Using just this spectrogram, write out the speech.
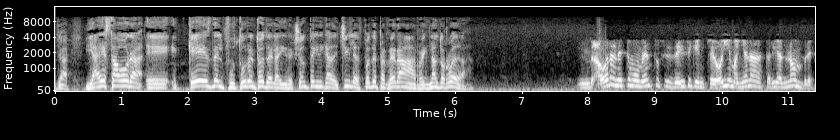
Ya, y a esta hora, eh, ¿qué es del futuro entonces de la dirección técnica de Chile después de perder a Reinaldo Rueda? Ahora en este momento se dice que entre hoy y mañana estaría el nombre.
